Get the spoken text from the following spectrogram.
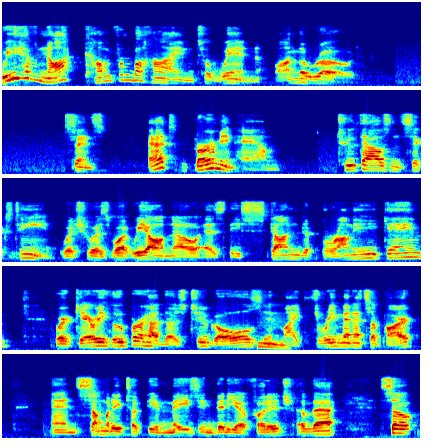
We have not come from behind to win on the road since at Birmingham 2016, which was what we all know as the stunned Brummy game, where Gary Hooper had those two goals in Hmm. like three minutes apart, and somebody took the amazing video footage of that. So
